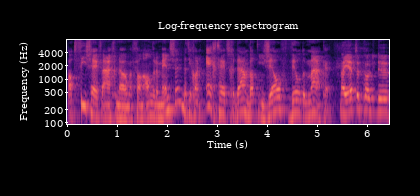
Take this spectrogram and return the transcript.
advies heeft aangenomen van andere mensen. Dat hij gewoon echt heeft gedaan wat hij zelf wilde maken. Nou, je hebt de, de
